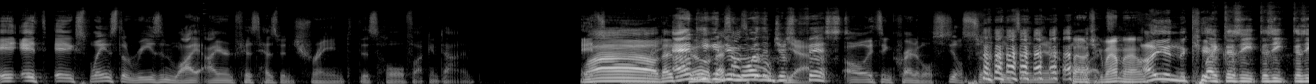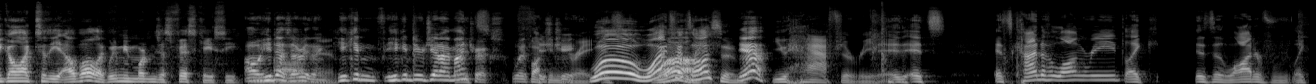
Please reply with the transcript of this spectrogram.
Incredible. It, it it explains the reason why Iron Fist has been trained this whole fucking time. It's Wow, great. that's And he can That do more cool. than just Yeah. fist. Oh, it's incredible. Steel serpents in there. all Bow that chicka bow I in the kid. Like, does he does he does he go like to the elbow? Like, we mean more than just fist, Casey. Oh, he does Oh, everything. man. He can he can do Jedi mind It's tricks with his fucking cheek. great. Whoa, what? Wow. That's awesome. Yeah. you have to read it. it. It's it's kind of a long read. Like it's a lot of like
